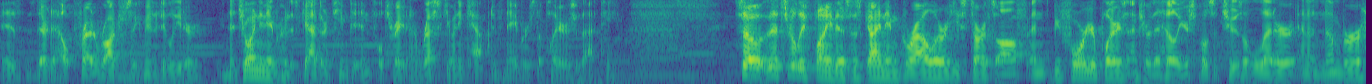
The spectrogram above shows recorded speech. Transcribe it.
is there to help Fred Rogers, a community leader. The adjoining neighborhood has gathered team to infiltrate and rescue any captive neighbors. The players are that team. So it's really funny. There's this guy named Growler. He starts off, and before your players enter the hill, you're supposed to choose a letter and a number,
